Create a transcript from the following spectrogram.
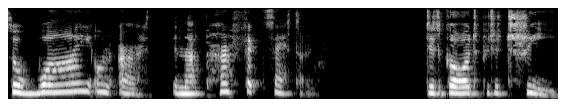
So, why on earth, in that perfect setting, did God put a tree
